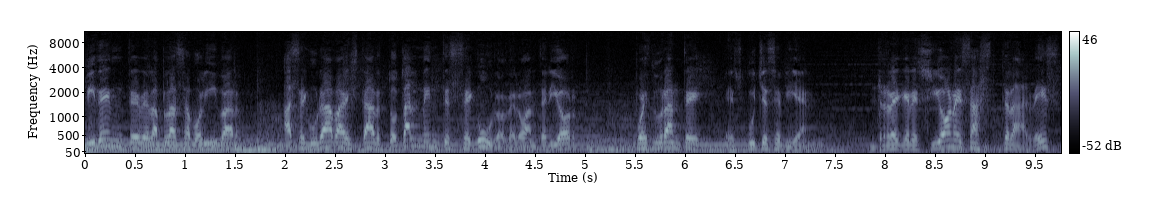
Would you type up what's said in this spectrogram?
Vidente de la Plaza Bolívar aseguraba estar totalmente seguro de lo anterior, pues durante, escúchese bien, regresiones astrales,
